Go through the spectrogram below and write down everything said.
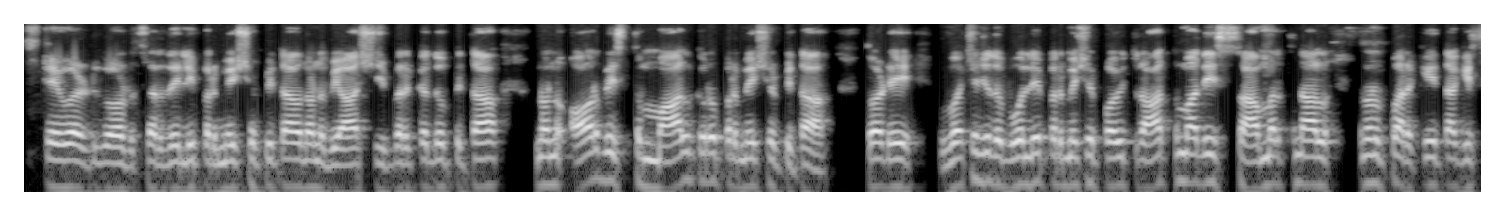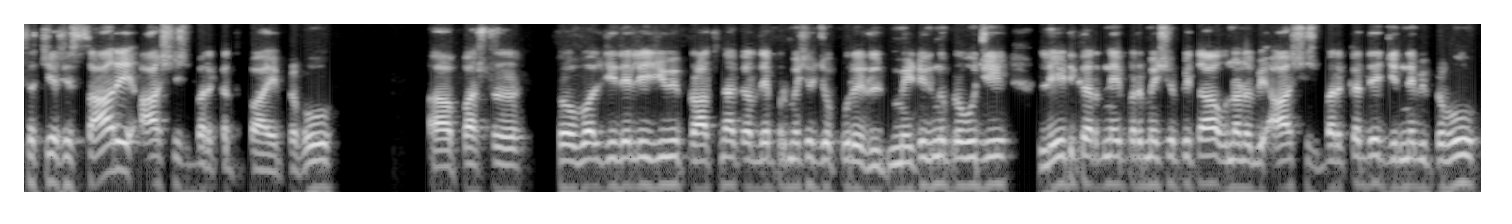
ਸਟੇਵਰਡ ਗੋਡ ਸਰ ਦੇ ਲਈ ਪਰਮੇਸ਼ਰ ਪਿਤਾ, ਉਹਨਾਂ ਨੂੰ ਵੀ ਆਸ਼ੀਸ਼ ਬਰਕਤ ਦਿਓ ਪਿਤਾ, ਉਹਨਾਂ ਨੂੰ ਔਰ ਵੀ ਇਸਤੇਮਾਲ ਕਰੋ ਪਰਮੇਸ਼ਰ ਪਿਤਾ। ਤੁਹਾਡੇ ਵਚਨ ਜਦੋਂ ਬੋਲੇ, ਪਰਮੇਸ਼ਰ ਪਵਿੱਤਰ ਆਤਮਾ ਦੀ ਸਾਮਰਥ ਨਾਲ ਉਹਨਾਂ ਨੂੰ ਭਰ ਕੇ ਤਾਂ ਕਿ ਸੱਚੇ ਅਸੀਂ ਸਾਰੇ ਆਸ਼ੀਸ਼ ਬਰਕਤ ਪਾਏ, ਪ੍ਰਭੂ। ਅਹ ਪਾਸਟਰ ਪ੍ਰੋਬਲ ਜੀ ਦੇ ਲਈ ਜੀ ਵੀ ਪ੍ਰਾਰਥਨਾ ਕਰਦੇ ਹਾਂ ਪਰਮੇਸ਼ਰ ਜੋ ਪੂਰੇ ਮੀਟਿੰਗ ਨੂੰ ਪ੍ਰਭੂ ਜੀ ਲੀਡ ਕਰਨੇ, ਪਰਮੇਸ਼ਰ ਪਿਤਾ, ਉਹਨਾਂ ਨੂੰ ਵੀ ਆਸ਼ੀਸ਼ ਬਰਕਤ ਦੇ, ਜਿੰਨੇ ਵੀ ਪ੍ਰਭੂ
